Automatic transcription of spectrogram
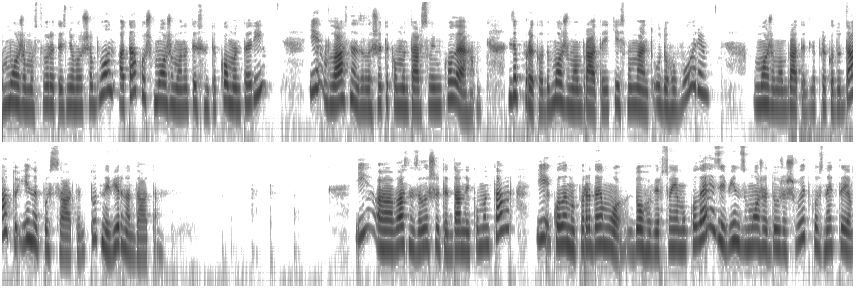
можемо створити з нього шаблон, а також можемо натиснути коментарі. І, власне, залишити коментар своїм колегам. Для прикладу, можемо обрати якийсь момент у договорі, можемо обрати, для прикладу, дату і написати: тут невірна дата. і, е, власне, залишити даний коментар. І коли ми передаємо договір своєму колезі, він зможе дуже швидко знайти е,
